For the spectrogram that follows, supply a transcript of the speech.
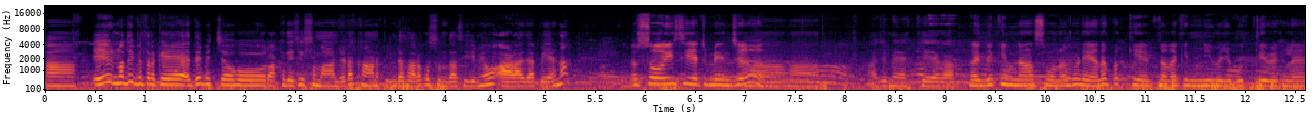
ਹਾਂ ਇਹ ਉਹਨਾਂ ਦੇ ਮਤਲਬ ਕਿ ਇਹਦੇ ਵਿੱਚ ਉਹ ਰੱਖਦੇ ਸੀ ਸਮਾਨ ਜਿਹੜਾ ਖਾਣ ਪੀਣ ਦਾ ਸਾਰਾ ਕੁਝ ਹੁੰਦਾ ਸੀ ਜਿਵੇਂ ਉਹ ਆਲਾ ਜਾ ਪਿਆ ਨਾ ਰਸੋਈ ਸੀ ਇਟ ਮੀਨਸ ਹਾਂ ਹਾਂ। ਅੱਜ ਮੈਂ ਇੱਥੇ ਹੈਗਾ। ਇਹਦੇ ਕਿੰਨਾ ਸੋਹਣਾ ਬਣਿਆ ਨਾ ਪੱਕੀਆਂ ਇੱਟਾਂ ਦਾ ਕਿੰਨੀ ਮਜ਼ਬੂਤੀ ਵੇਖ ਲੈ।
